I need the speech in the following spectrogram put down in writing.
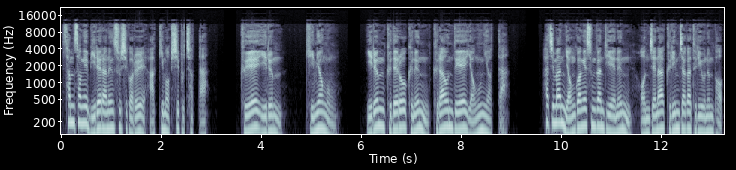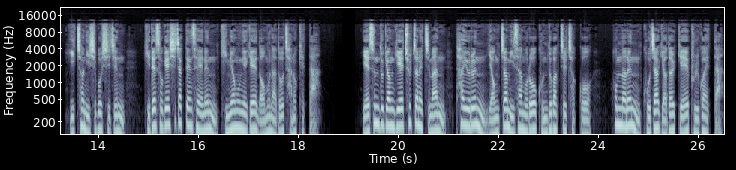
삼성의 미래라는 수식어를 아낌없이 붙였다. 그의 이름, 김영웅. 이름 그대로 그는 그라운드의 영웅이었다. 하지만 영광의 순간 뒤에는 언제나 그림자가 드리우는 법 2025 시즌 기대 속에 시작된 새해는 김영웅에게 너무나도 잔혹했다. 62경기에 출전했지만 타율은 0.235로 곤두박질 쳤고 홈런은 고작 8개에 불과했다.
